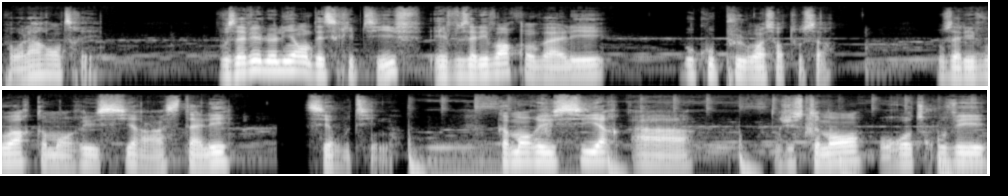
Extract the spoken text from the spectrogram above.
pour la rentrée. Vous avez le lien en descriptif et vous allez voir qu'on va aller beaucoup plus loin sur tout ça. Vous allez voir comment réussir à installer ces routines. Comment réussir à justement retrouver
